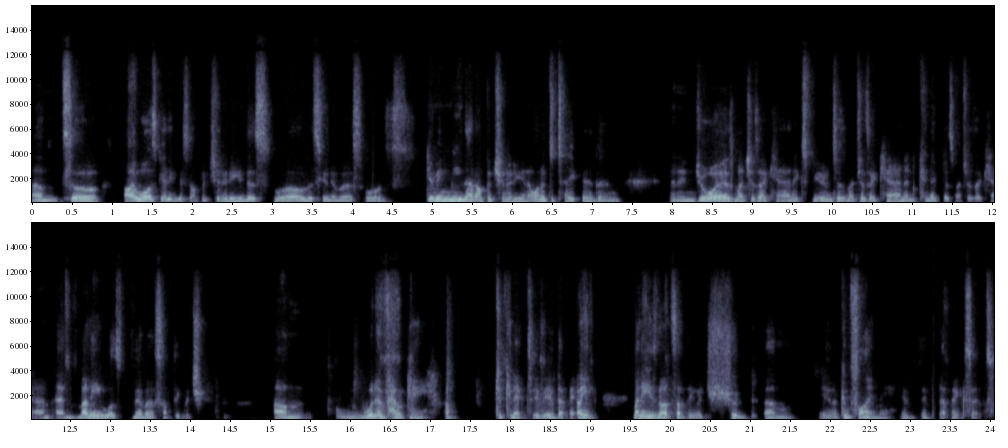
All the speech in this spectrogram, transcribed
Um, so I was getting this opportunity. This world, this universe was giving me that opportunity, and I wanted to take it. And and enjoy as much as I can, experience as much as I can, and connect as much as I can. And money was never something which um, would have helped me to connect. If, if that, I mean, money is not something which should, um, you know, confine me. If, if that makes sense.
